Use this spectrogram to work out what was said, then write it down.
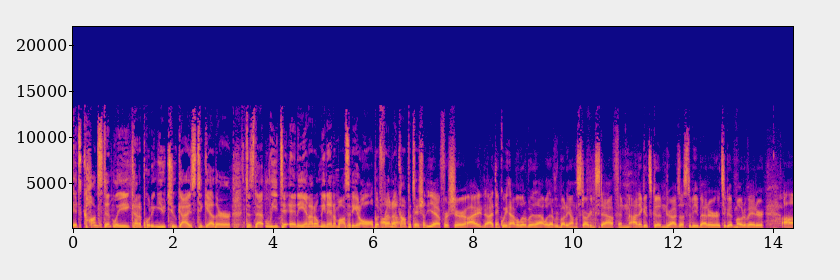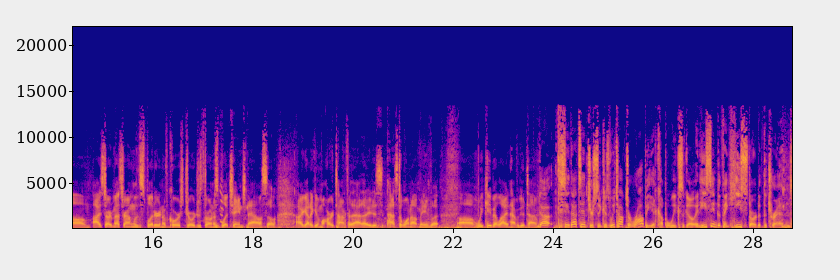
it's constantly kind of putting you two guys together. Does that lead to any? And I don't mean animosity at all, but Oh, friendly no. competition. Yeah, for sure. I I think we have a little bit of that with everybody on the starting staff, and I think it's good and drives us to be better. It's a good motivator. Um, I started messing around with the splitter, and of course George is throwing a split change now, so I got to give him a hard time for that. He just has to one up me, but um, we keep it light and have a good time. Uh, see, that's interesting because we talked to Robbie a couple weeks ago, and he seemed to think he started the trend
